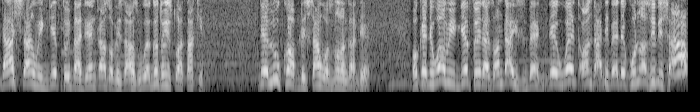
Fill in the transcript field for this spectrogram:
That shine we gave to him at the entrance of his house, we are going to use to attack him. They look up, the shine was no longer there. Okay, the one we gave to him that's under his bed, they went under the bed, they could not see the shine.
